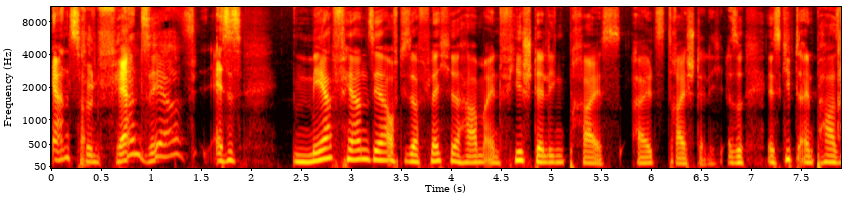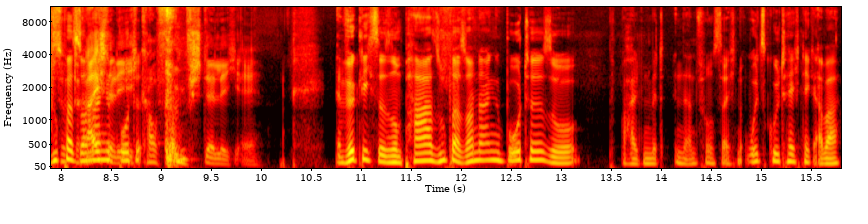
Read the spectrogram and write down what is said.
Ernsthaft. Für einen Fernseher? Es ist mehr Fernseher auf dieser Fläche haben einen vierstelligen Preis als dreistellig. Also es gibt ein paar so, super dreistellig. Sonderangebote Ich kaufe fünfstellig, ey. wirklich so, so ein paar super Sonderangebote, so halt mit in Anführungszeichen Oldschool-Technik, aber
